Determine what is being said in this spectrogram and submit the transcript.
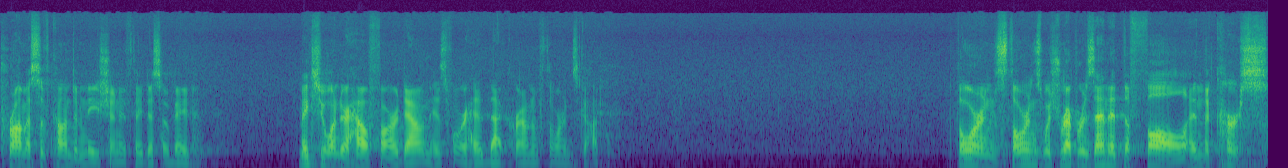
promise of condemnation if they disobeyed. Makes you wonder how far down his forehead that crown of thorns got. Thorns, thorns which represented the fall and the curse,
